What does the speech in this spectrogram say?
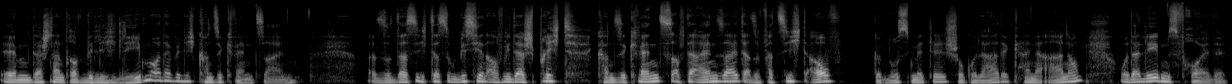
Ähm, da stand drauf, will ich leben oder will ich konsequent sein? Also, dass sich das so ein bisschen auch widerspricht. Konsequenz auf der einen Seite, also Verzicht auf Genussmittel, Schokolade, keine Ahnung, oder Lebensfreude.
